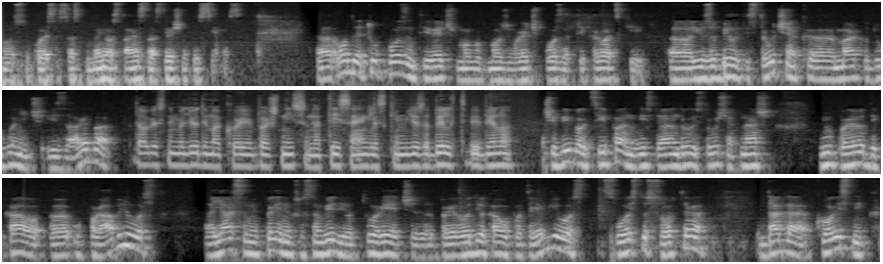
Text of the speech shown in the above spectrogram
odnosno koje sam sad spomenuo, Stanislav Strešnik i Siemens. Onda je tu poznati već, možemo reći poznati hrvatski usability stručnjak Marko Dugonjić iz Zareba. Da objasnimo ljudima koji baš nisu na ti sa engleskim, usability bi bilo? Znači Vibor Cipan, isto jedan drugi stručnjak naš, nju prevodi kao uporabljivost. Ja sam je prije nego što sam vidio tu riječ prevodio kao upotrebljivost, svojstvo softvera, da ga korisnik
